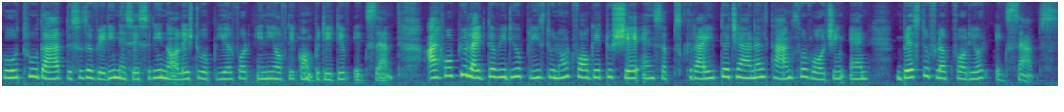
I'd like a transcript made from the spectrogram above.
go through that this is a very necessary knowledge to appear for any of the competitive exam I hope you like the video please do not forget to share and subscribe the channel thanks for watching and best of luck for your exams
